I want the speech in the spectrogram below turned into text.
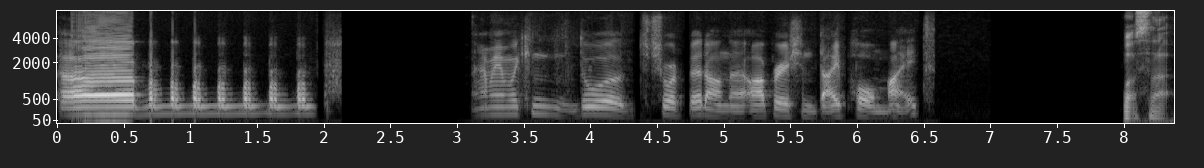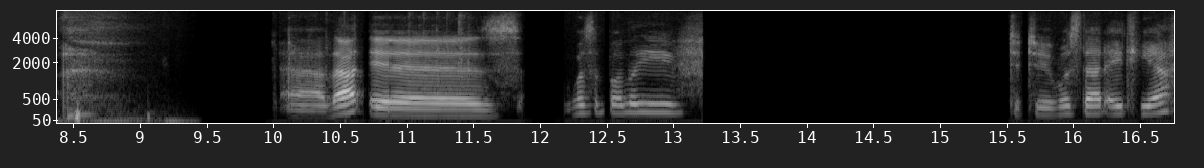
uh? I mean, we can do a short bit on the Operation Dipole Might. What's that? Uh, that is was it believe? Was that ATF?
